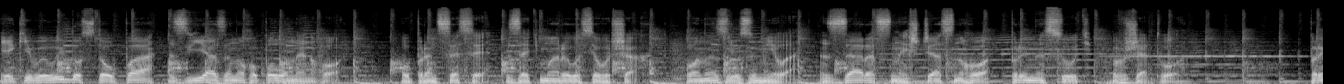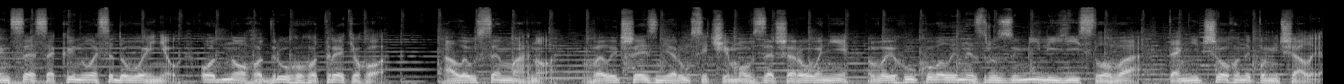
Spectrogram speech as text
які вели до стовпа зв'язаного полоненого. У принцеси затьмарилося в очах. Вона зрозуміла, зараз нещасного принесуть в жертву. Принцеса кинулася до воїнів одного, другого, третього. Але усе марно. Величезні русичі, мов зачаровані, вигукували незрозумілі їй слова та нічого не помічали.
